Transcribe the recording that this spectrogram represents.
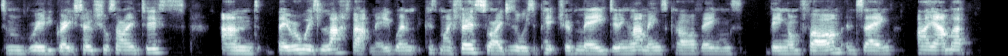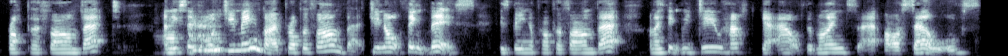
some really great social scientists. And they always laugh at me when, because my first slide is always a picture of me doing lambings, calvings being on farm, and saying, I am a proper farm vet. And he said, What do you mean by a proper farm vet? Do you not think this is being a proper farm vet? And I think we do have to get out of the mindset ourselves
